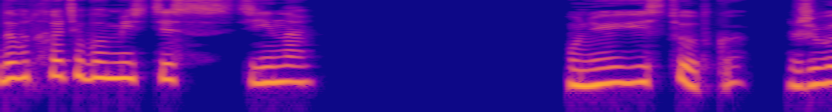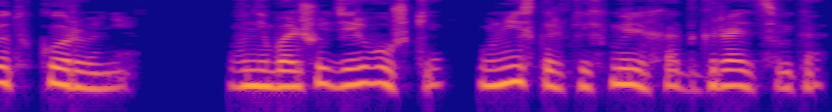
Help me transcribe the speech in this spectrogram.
Да вот хотя бы вместе с Стина. У нее есть тетка, живет в Корвине, в небольшой деревушке, в нескольких милях от Грайцвига.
